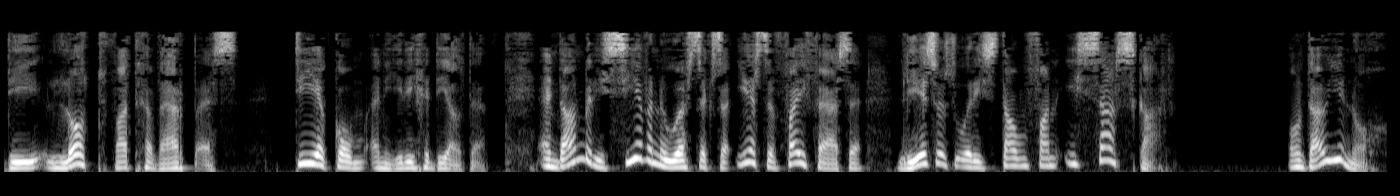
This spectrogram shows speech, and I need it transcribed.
die lot wat gewerp is teekom in hierdie gedeelte. En dan by die 7de hoofstuk se eerste 5 verse lees ons oor die stam van Isaskar. Onthou jy nog?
